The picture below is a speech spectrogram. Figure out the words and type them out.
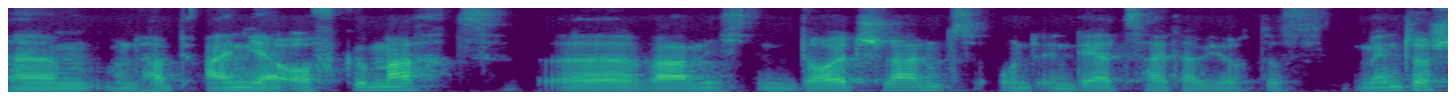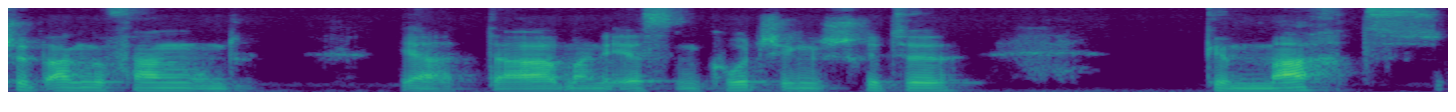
Ähm, und habe ein Jahr aufgemacht, äh, war nicht in Deutschland. Und in der Zeit habe ich auch das Mentorship angefangen und ja, da meine ersten Coaching-Schritte gemacht.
